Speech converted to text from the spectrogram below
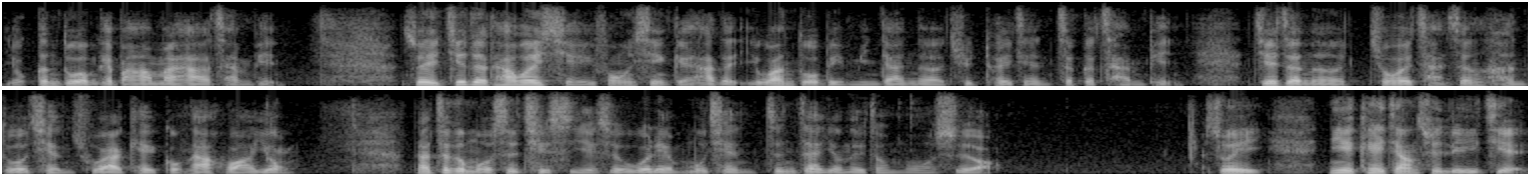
有更多人可以帮他卖他的产品。所以接着他会写一封信给他的一万多笔名单呢，去推荐这个产品。接着呢，就会产生很多钱出来，可以供他花用。那这个模式其实也是威廉目前正在用的一种模式哦，所以你也可以这样去理解，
